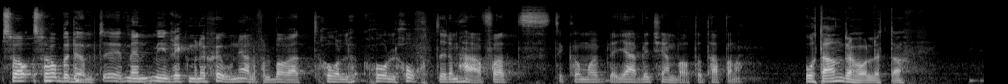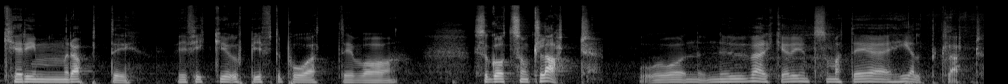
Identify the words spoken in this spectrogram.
svår, svårbedömt. Men min rekommendation är i alla fall bara att håll, håll hårt i de här för att det kommer att bli jävligt kännbart att tappa dem. Åt andra hållet då? Kerim Rapti. Vi fick ju uppgifter på att det var så gott som klart. Och nu verkar det ju inte som att det är helt klart.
